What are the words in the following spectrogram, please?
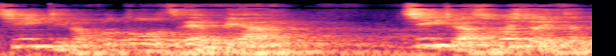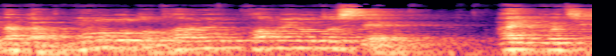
地域のことを全部やる。地域はその人になんか物事を頼みようとしてはいこっち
